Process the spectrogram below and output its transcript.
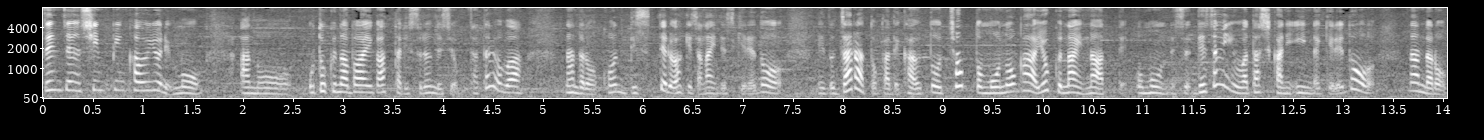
全然新品買うよりもあのお得な場合があったりするんですよ。例えばなんだろうこれディスってるわけじゃないんですけれど、えーと、ザラとかで買うとちょっと物が良くないなって思うんです。デザインは確かにいいんだけれどなんだろ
